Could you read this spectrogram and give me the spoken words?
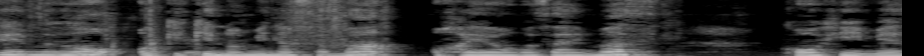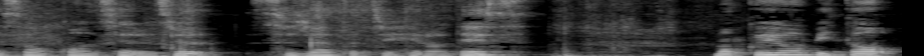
スタンド FM をお聞きの皆様、おはようございます。コーヒー瞑想コンシェルジュ、スジャータチヒロです。木曜日と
